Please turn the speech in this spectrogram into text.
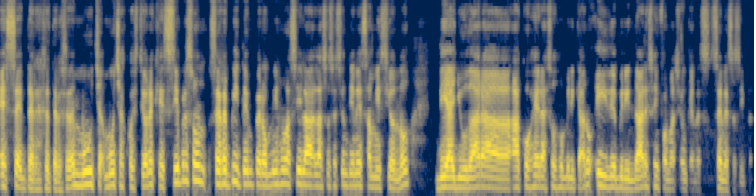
etcétera, etcétera. Hay muchas, muchas cuestiones que siempre son, se repiten, pero mismo así la, la asociación tiene esa misión, ¿no? De ayudar a, acoger a esos dominicanos y de brindar esa información que se necesita.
